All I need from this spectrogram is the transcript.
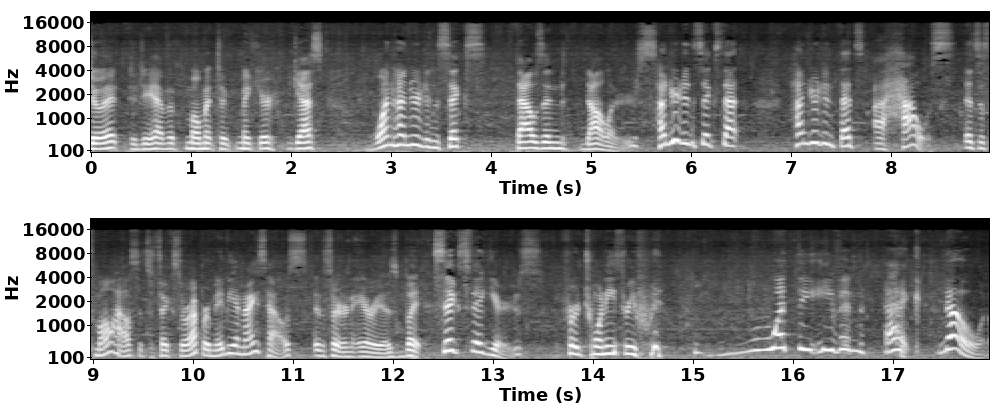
do it? Did you have a moment to make your guess? One hundred and six thousand dollars. Hundred and six that hundred and that's a house. It's a small house. It's a fixer upper, maybe a nice house in certain areas, but six figures for twenty three. what the even heck? No.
